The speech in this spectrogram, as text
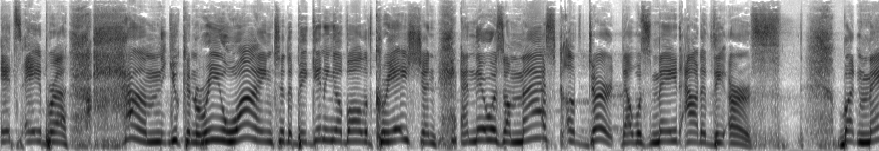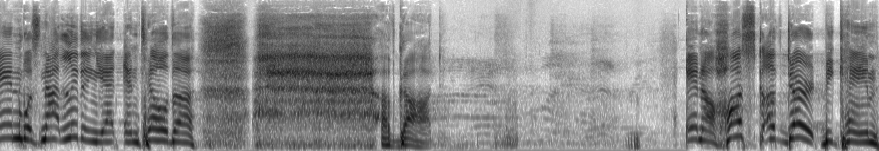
it's Abraham, you can rewind to the beginning of all of creation, and there was a mask of dirt that was made out of the earth. But man was not living yet until the of God. And a husk of dirt became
